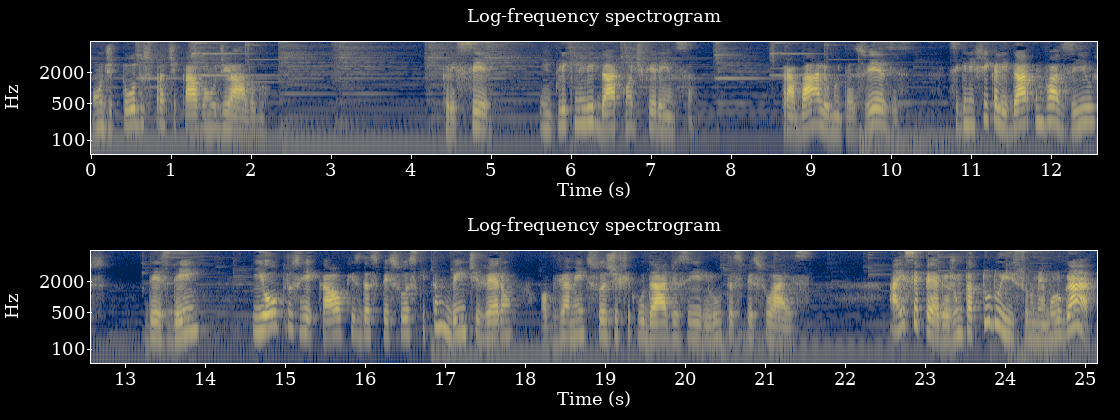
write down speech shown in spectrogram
onde todos praticavam o diálogo. Crescer implica em lidar com a diferença Trabalho, muitas vezes, significa lidar com vazios, desdém e outros recalques das pessoas que também tiveram, obviamente, suas dificuldades e lutas pessoais. Aí você pega, junta tudo isso no mesmo lugar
